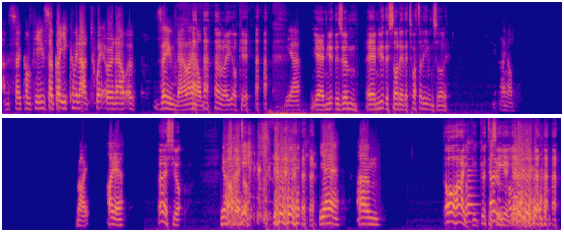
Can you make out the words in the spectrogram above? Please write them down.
I'm so confused. I've got you coming out of Twitter and out of Zoom now. Hang on. right, okay. yeah, yeah, mute the Zoom, uh, mute the sorry, the Twitter even. Sorry. Hang on. Right. Oh yeah. Hey, Stuart. You're right. yeah. Um. Oh, hi. Good, good to see you. Oh. Yeah.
